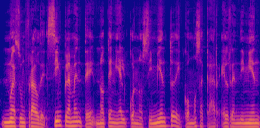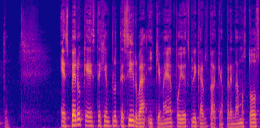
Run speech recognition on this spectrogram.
no es un fraude. Simplemente no tenía el conocimiento de cómo sacar el rendimiento. Espero que este ejemplo te sirva y que me haya podido explicar pues, para que aprendamos todos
